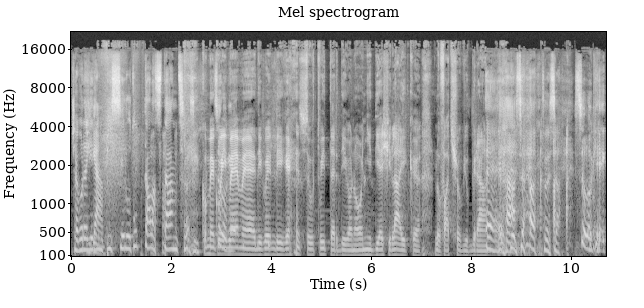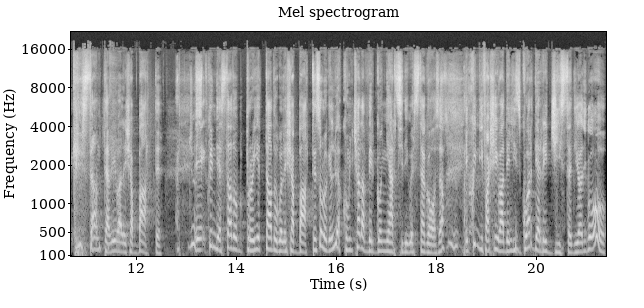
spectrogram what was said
Cioè vorrei che Giganti. riempissero tutta la stanza. sì. Come Solo quei che- meme di quelli che su Twitter dicono ogni 10 like lo faccio più grande. Eh, Esatto. esatto, esatto. Solo che Cristante aveva le ciabatte. Giusto. E quindi è stato proiettato con le ciabatte. Solo che lui ha cominciato a vergognarsi di questa cosa. E quindi faceva degli sguardi al regista e diceva tipo oh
